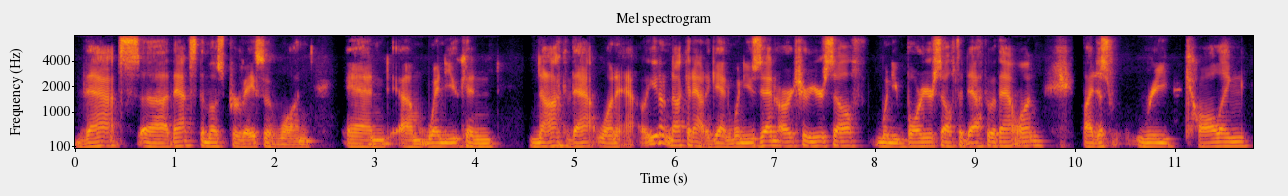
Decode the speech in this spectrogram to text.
that's uh, that's the most pervasive one. And um, when you can knock that one out, you don't knock it out again. When you Zen Archer yourself, when you bore yourself to death with that one by just recalling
